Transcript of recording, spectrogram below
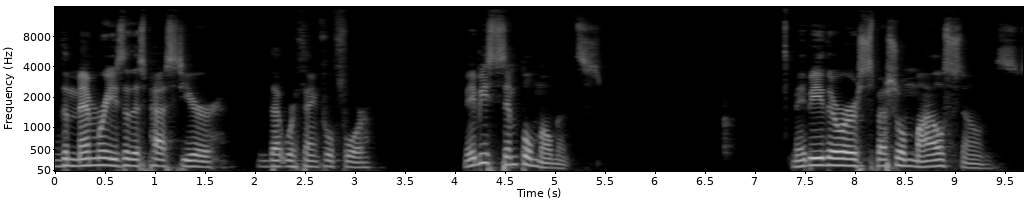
the memories of this past year that we're thankful for. Maybe simple moments. Maybe there were special milestones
